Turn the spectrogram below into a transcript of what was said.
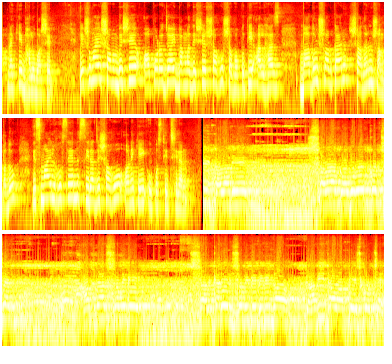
আপনাকে ভালোবাসে। এ সময় সমাবেশে অপরাজয় বাংলাদেশের সহ সভাপতি আলহাজ বাদল সরকার, সাধারণ সম্পাদক ইসমাইল হোসেন সিরাজি সহ অনেকেই উপস্থিত ছিলেন। অবরোধ করছেন আপনার সমীপে সরকারের সমীপে বিভিন্ন দাবি দাওয়া পেশ করছেন,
